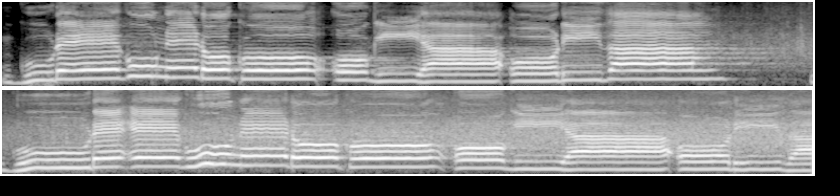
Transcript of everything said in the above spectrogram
Gure eguneroko ogia hori da, gure eguneroko ogia hori da.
